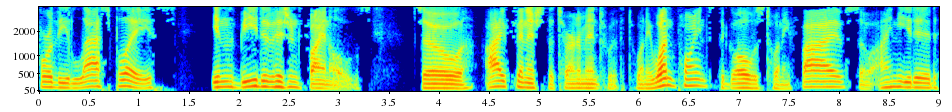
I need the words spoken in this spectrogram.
for the last place in the B division finals. So I finished the tournament with 21 points. The goal was 25, so I needed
